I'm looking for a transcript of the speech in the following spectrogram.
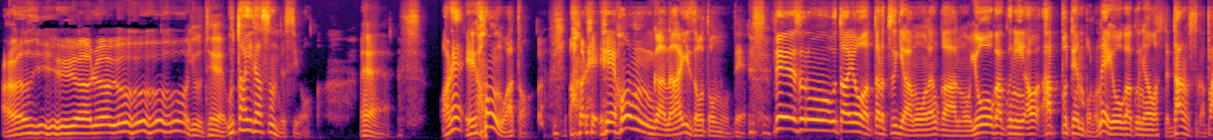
あーやらよ言うて歌い出すんですよ。ええ。あれ？絵本は？と。あれ？絵本がないぞと思って。で、その歌い終わったら次はもうなんかあの洋楽にアップテンポのね、洋楽に合わせてダンスがバ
